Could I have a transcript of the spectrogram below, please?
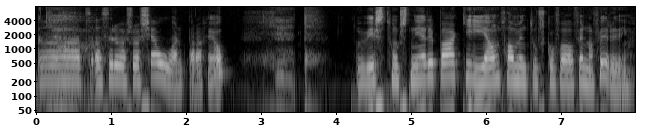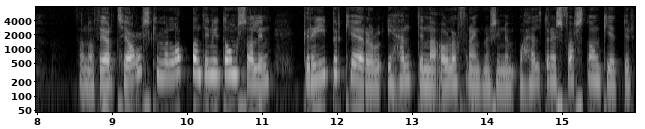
God, að þurfa svo að sjá hann bara. Já. vist hún sneri baki í hann þá myndi hún sko fá að finna fyrir því. Þannig að þegar Charles kemur lappandi inn í dómsalinn grýpur Carol í hendina á lögfræðingnum sínum og heldur eins fast og hann getur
